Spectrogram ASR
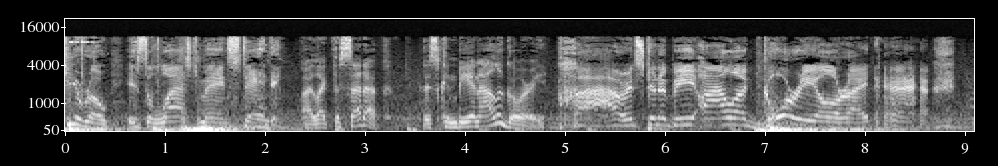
Hero is the last man standing. I like the setup. This can be an allegory. Ah, it's gonna be allegory, all right.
